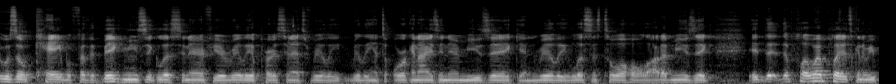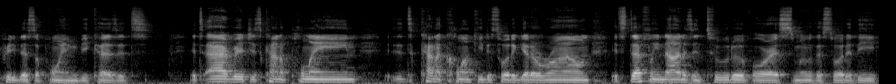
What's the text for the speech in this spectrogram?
it was okay, but for the big music listener, if you're really a person that's really, really into organizing their music and really listens to a whole lot of music, it, the, the web player is going to be pretty disappointing because it's it's average. It's kind of plain. It's kind of clunky to sort of get around. It's definitely not as intuitive or as smooth as sort of the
